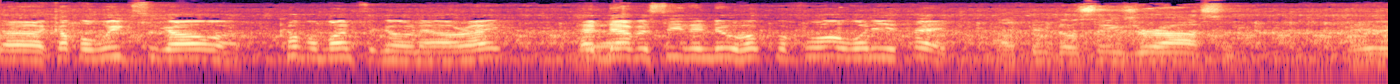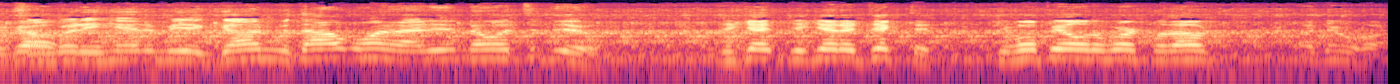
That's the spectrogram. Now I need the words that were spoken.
uh, a couple weeks ago, a couple months ago now, right? Had Yeah. never seen a pneuhook before. What do you think? I think those things are awesome. There you go. Somebody handed me a gun without one and I didn't know what to do. You get you get addicted. You won't be able to work without a pneuhook.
